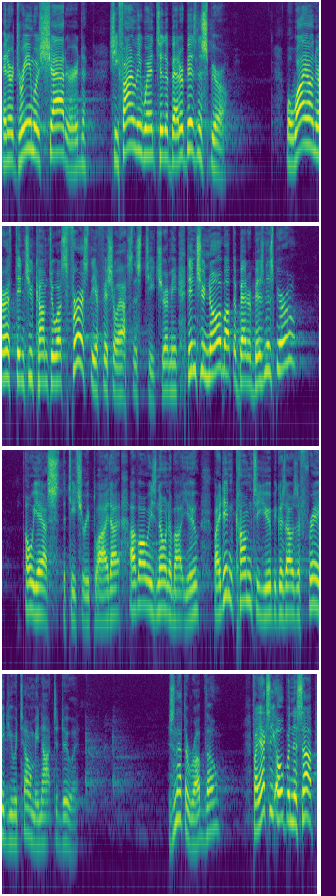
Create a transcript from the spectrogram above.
and her dream was shattered, she finally went to the Better Business Bureau. Well, why on earth didn't you come to us first? The official asked this teacher. I mean, didn't you know about the Better Business Bureau? Oh, yes, the teacher replied. I, have always known about you, but I didn't come to you because I was afraid you would tell me not to do it. Isn't that the rub, though? If I actually open this up,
